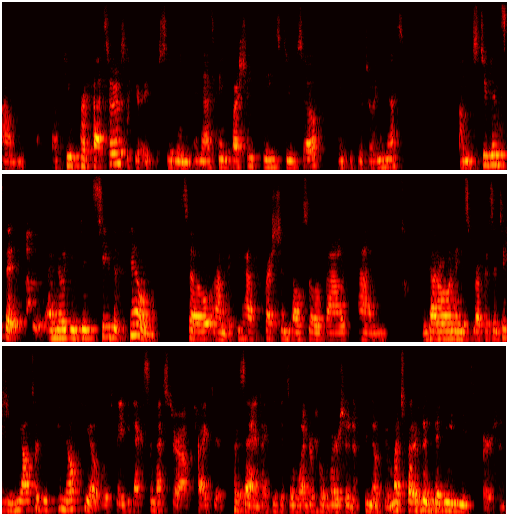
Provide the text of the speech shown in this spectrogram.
um, a few professors. If you're interested in, in asking a question, please do so. Thank you for joining us. Um, students that I know you did see the film. So um, if you have questions also about um, Garrone's representation, he also did Pinocchio, which maybe next semester I'll try to present. I think it's a wonderful version of Pinocchio, much better than Benigni's version.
